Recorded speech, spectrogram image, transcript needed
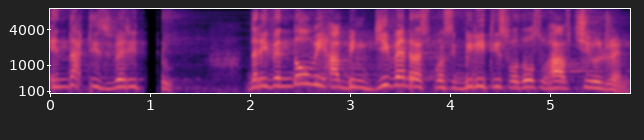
And that is very true. That even though we have been given responsibilities for those who have children,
